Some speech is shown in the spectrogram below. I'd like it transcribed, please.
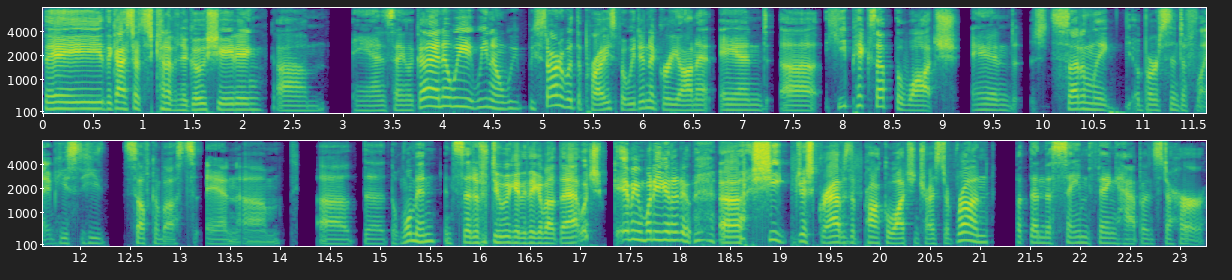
they the guy starts kind of negotiating um, and saying like, I know we we you know we we started with the price, but we didn't agree on it. And uh, he picks up the watch and suddenly bursts into flame. He's he self combusts and um, uh, the the woman instead of doing anything about that, which I mean, what are you gonna do? Uh, she just grabs the pocket watch and tries to run, but then the same thing happens to her.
